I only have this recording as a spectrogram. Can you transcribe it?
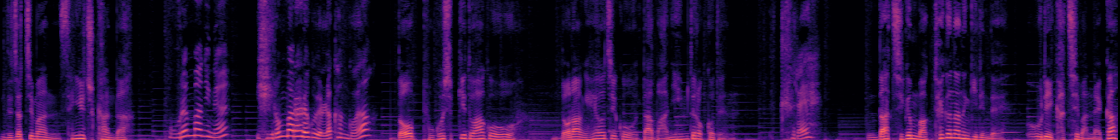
늦었지만 생일 축하한다. 오랜만이네. 이런 말 하려고 연락한 거야? 너 보고 싶기도 하고 너랑 헤어지고 나 많이 힘들었거든. 그래. 나 지금 막 퇴근하는 길인데 우리 같이 만날까?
